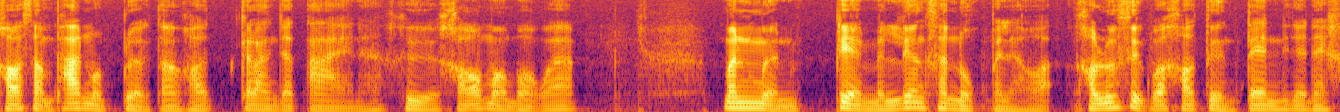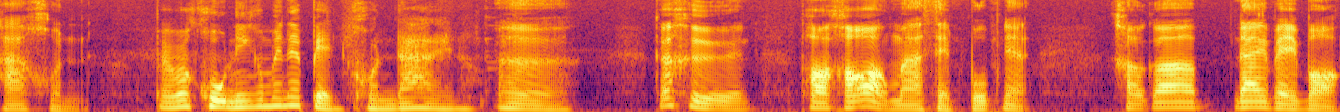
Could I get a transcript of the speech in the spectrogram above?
เขาสัมภาษณ์หมดเปลือกตอนเขากำลังจะตายนะคือเขาหมอบอกว่า มันเหมือนเปลี่ยนเป็นเรื่องสนุกไปแล้วอะเขารู้สึกว่าเขาตื่นเต้นที่จะได้ฆ่าคนแปลว่าคุกนี้ก็ไม่ได้เปลี่ยนคนได้เนาะเออ ก็คือพอเขาออกมาเสร็จปุ๊บเนี่ยเขาก็ได้ไปบอก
